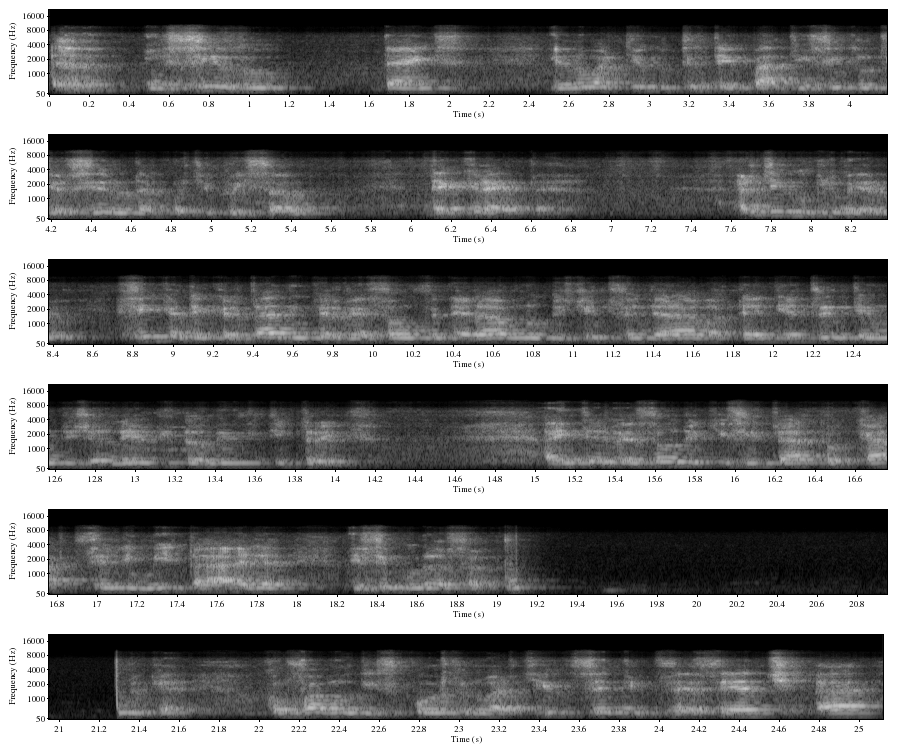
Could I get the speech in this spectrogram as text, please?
inciso 10, e no artigo 34, inciso 3 da Constituição, decreta. Artigo 1 Fica decretada intervenção federal no Distrito Federal até dia 31 de janeiro de 2023. A intervenção de que se trata o CAP se limita à área de segurança pública, conforme o disposto no artigo 117-A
